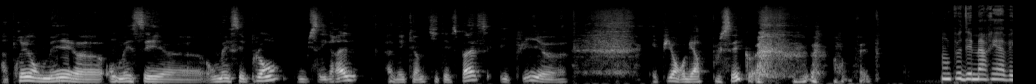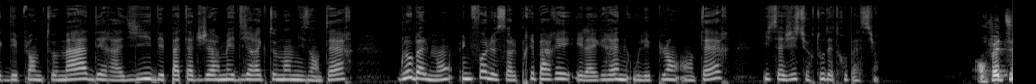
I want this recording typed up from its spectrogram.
Après, on met, on met ses, on met ses plants ou ses graines avec un petit espace, et puis, et puis on regarde pousser, quoi, en fait. On peut démarrer avec des plants de tomates, des radis, des patates germées directement mises en terre. Globalement, une fois le sol préparé et la graine ou les plants en terre, il s'agit surtout d'être patient. En fait,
